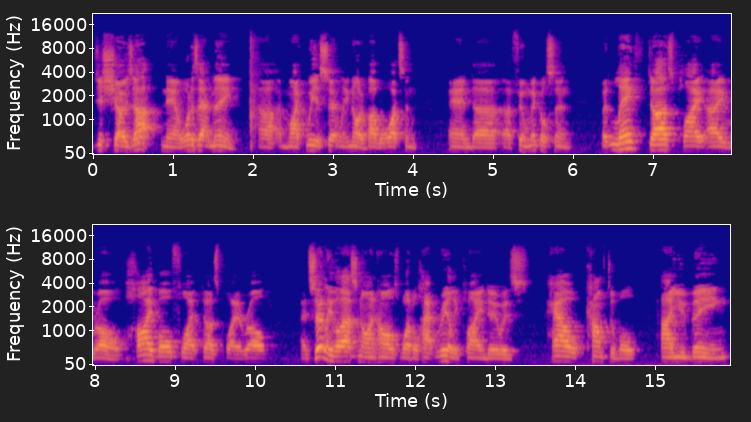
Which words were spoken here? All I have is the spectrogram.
just shows up. Now, what does that mean? Uh, Mike Weir certainly not a Bubba Watson and uh, Phil Mickelson But length does play a role. High ball flight does play a role. And certainly the last nine holes, what will really play into is how comfortable are you being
